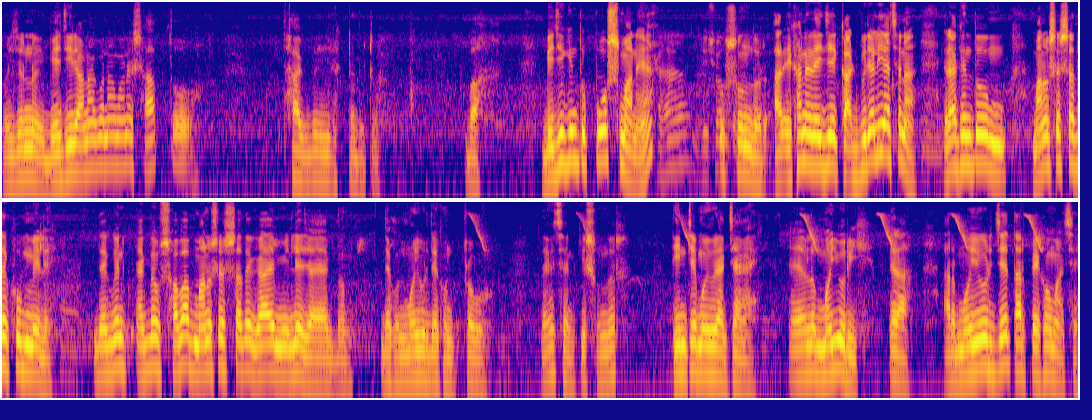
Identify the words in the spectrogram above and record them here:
ওই জন্যই বেজির আনাগোনা মানে সাপ তো থাকবেই একটা দুটো। বাহ! বেজি কিন্তু পোষ মানে? খুব সুন্দর। আর এখানের এই যে কাঠবিড়ালি আছে না, এরা কিন্তু মানুষের সাথে খুব মেলে। দেখবেন একদম স্বভাব মানুষের সাথে গায়ে মিলে যায় একদম। দেখুন, ময়ূর দেখুন, প্রভু। দেখেছেন কি সুন্দর? তিনটে ময়ূর এক জায়গায়। এ হলো ময়ূরী, এরা। আর ময়ূর যে তার পেখম আছে।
